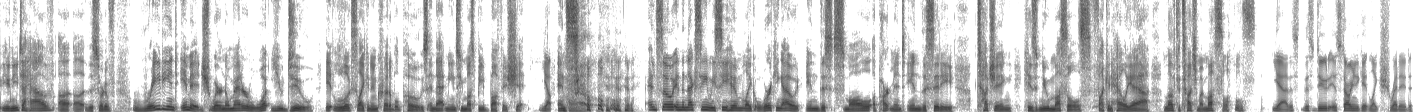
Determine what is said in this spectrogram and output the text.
you need to have uh, uh, this sort of radiant image where no matter what you do, it looks like an incredible pose, and that means you must be buff as shit. Yep. And so And so in the next scene we see him like working out in this small apartment in the city touching his new muscles. Fucking hell yeah. Love to touch my muscles. Yeah, this this dude is starting to get like shredded.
